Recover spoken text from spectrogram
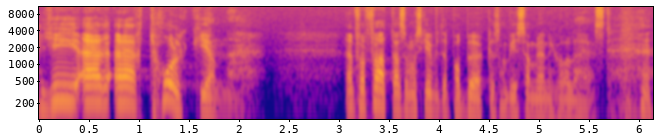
J.R.R. Tolkien. En författare som har skrivit ett par böcker som vissa människor har läst.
